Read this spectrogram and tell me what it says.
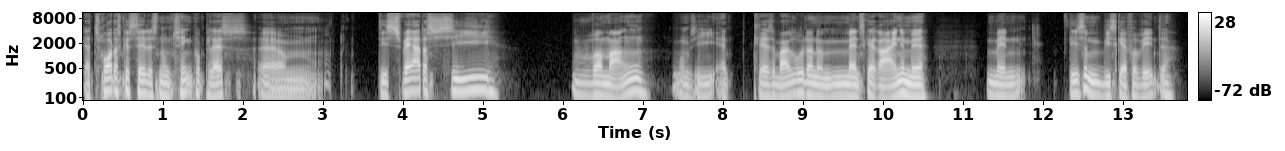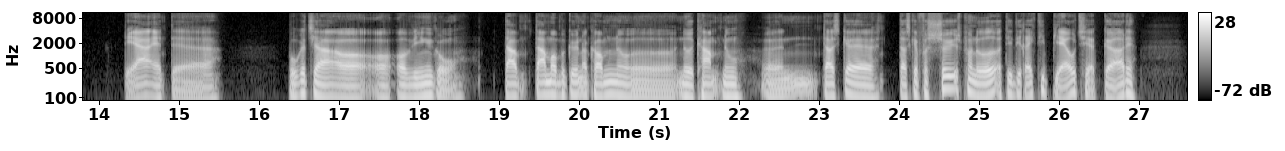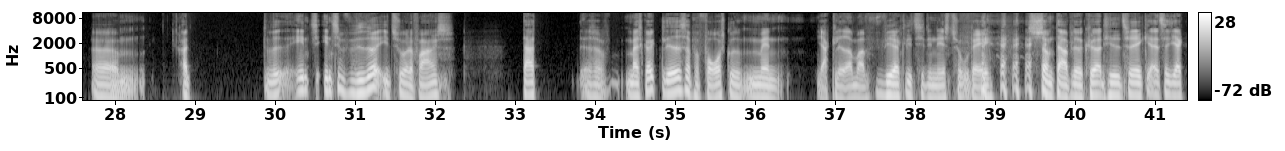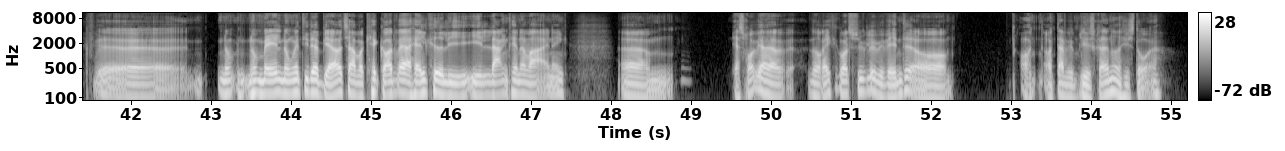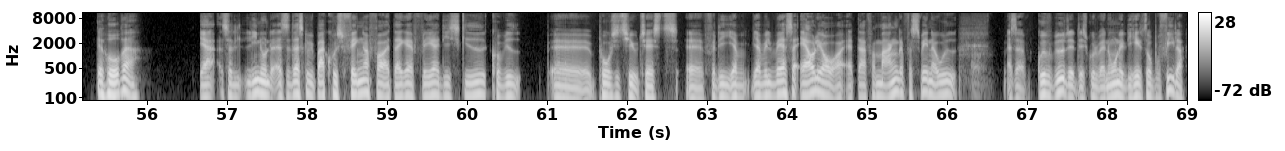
Jeg tror, der skal sættes nogle ting på plads. Øhm, det er svært at sige, hvor mange, må man sige, at klassementrytterne, man skal regne med. Men det, som vi skal forvente, det er, at øh, Bogacar og, og, og Vingegaard, der, der må begynde at komme noget, noget kamp nu. Øh, der, skal, der skal forsøges på noget, og det er de rigtige bjerge til at gøre det. Øh, du ved, ind, indtil videre i Tour de France, der, altså, man skal jo ikke glæde sig på forskud, men jeg glæder mig virkelig til de næste to dage, som der er blevet kørt hidtil. Ikke? Altså, jeg, øh, no, normalt nogle af de der bjergetapper kan godt være halvkedelige i, i langt hen ad vejen. Ikke? Øhm, jeg tror, vi har noget rigtig godt cykle vi vente, og, og, og der vil blive skrevet noget historie. Det håber jeg. Ja, altså lige nu, altså der skal vi bare krydse fingre for, at der ikke er flere af de skide covid øh, positive tests, øh, fordi jeg, jeg vil være så ærgerlig over, at der er for mange, der forsvinder ud. Altså gud forbyde det, det skulle være nogle af de helt store profiler,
